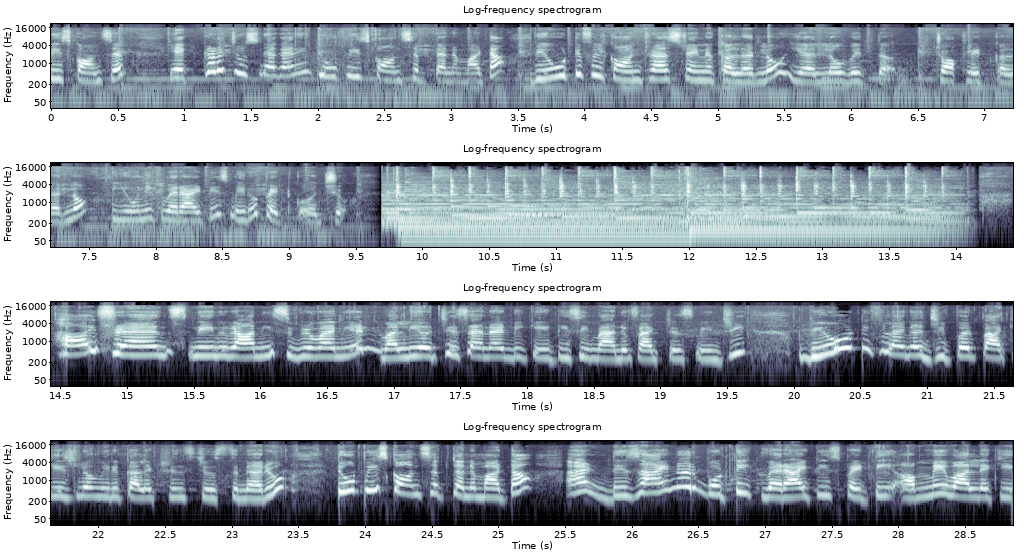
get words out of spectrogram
పీస్ కాన్సెప్ట్ ఎక్కడ చూసినా కానీ టూ పీస్ కాన్సెప్ట్ అనమాట బ్యూటిఫుల్ కాంట్రాస్ట్ అయిన కలర్లో ఎల్లో విత్ చాక్లెట్ కలర్లో యూనిక్ వెరైటీస్ మీరు పెట్టుకోవచ్చు. ఫ్రెండ్స్ నేను రాణి సుబ్రహ్మణ్యన్ మళ్ళీ వచ్చేసానండి కేటీసీ మ్యానుఫ్యాక్చర్స్ నుంచి. బ్యూటిఫుల్ అయిన జిప్పర్ ప్యాకేజ్లో మీరు కలెక్షన్స్ చూస్తున్నారు. టూ పీస్ కాన్సెప్ట్ అనమాట అండ్ డిజైనర్ బొటిక్ వెరైటీస్ పెట్టి అమ్మే వాళ్ళకి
